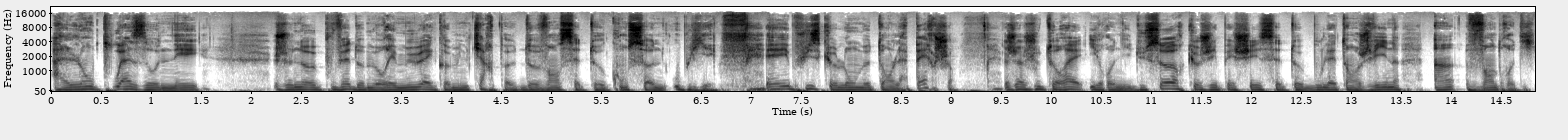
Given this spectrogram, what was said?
à l'empoisonner. Je ne pouvais demeurer muet comme une carpe devant cette consonne oubliée. Et puisque l'on me tend la perche, j'ajouterai, ironie du sort, que j'ai pêché cette boulette angevine un vendredi.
